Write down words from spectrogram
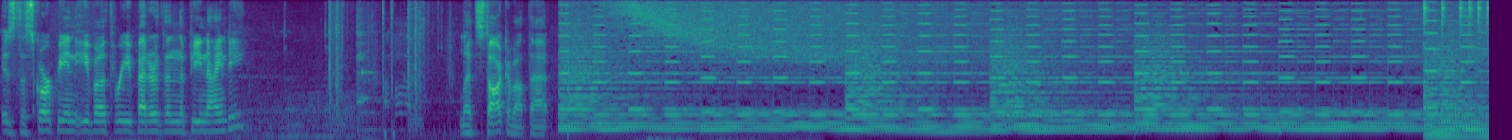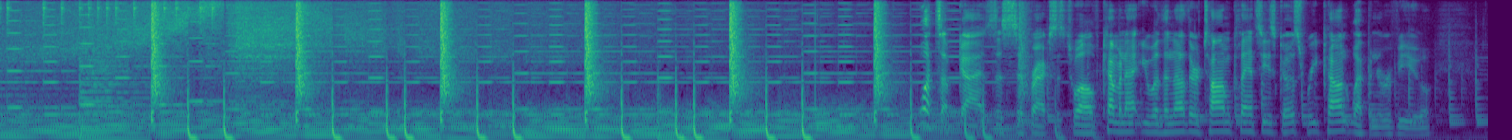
Is the Scorpion Evo 3 better than the P90? Let's talk about that. What's up guys, this is Abraxis12 coming at you with another Tom Clancy's Ghost Recon weapon review.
